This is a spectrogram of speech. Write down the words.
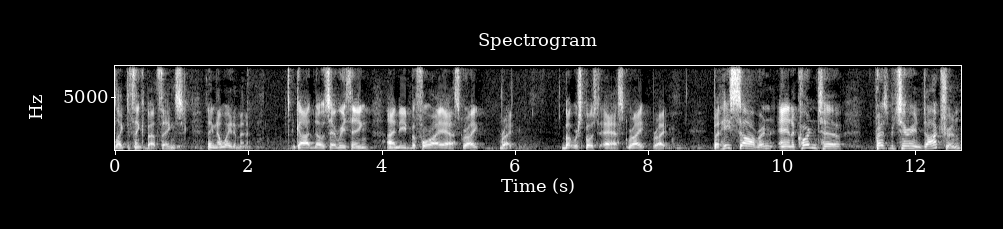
like to think about things. Think, now wait a minute. God knows everything I need before I ask, right? Right. But we're supposed to ask, right? Right. But He's sovereign, and according to Presbyterian doctrine,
